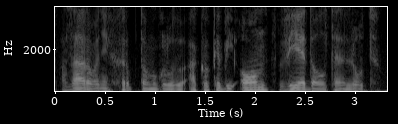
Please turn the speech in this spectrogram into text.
a zároveň chrbtom k ľudu, ako keby on viedol ten ľud.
